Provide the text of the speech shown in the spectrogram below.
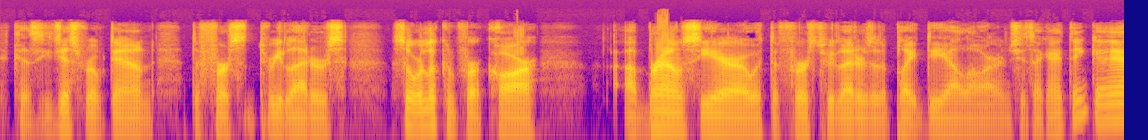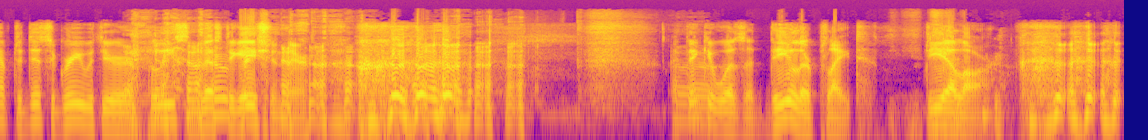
because he just wrote down the first three letters. So we're looking for a car, a brown Ciera with the first three letters of the plate DLR. And she's like, I think I have to disagree with your police investigation there. I think it was a dealer plate, DLR. He's like,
